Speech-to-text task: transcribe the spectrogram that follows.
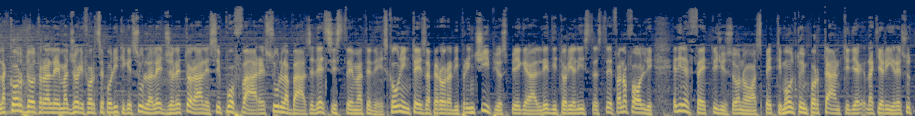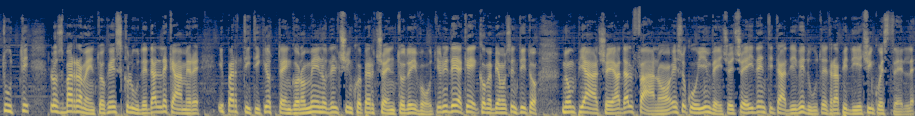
L'accordo tra le maggiori forze politiche sulla legge elettorale si può fare sulla base del sistema tedesco. Un'intesa per ora di principio, spiega l'editorialista Stefano Folli, ed in effetti ci sono aspetti molto importanti da chiarire su tutti. Lo sbarramento che esclude dalle Camere i partiti che ottengono meno del 5% dei voti. Un'idea che, come abbiamo sentito, non piace ad Alfano e su cui invece c'è identità di vedute tra PD e 5 Stelle.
